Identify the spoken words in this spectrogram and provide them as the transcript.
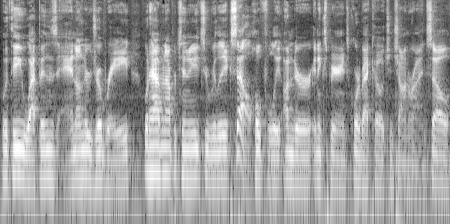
with the weapons and under Joe Brady would have an opportunity to really excel, hopefully under an experienced quarterback coach and Sean Ryan. So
